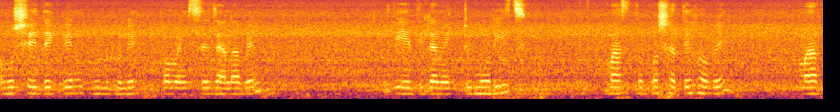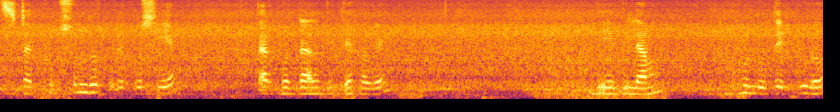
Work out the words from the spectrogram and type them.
অবশ্যই দেখবেন, ভুল হলে কমেন্টসে জানাবেন। দিয়ে দিলাম একটু মরিচ। মাছ তো কষাতে হবে। মাছটা খুব সুন্দর করে কষিয়ে তারপর ডাল দিতে হবে। দিয়ে দিলাম হলুদের গুঁড়ো।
